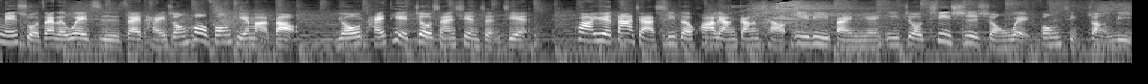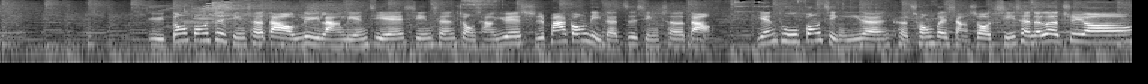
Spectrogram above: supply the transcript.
美所在的位置在台中后丰铁马道，由台铁旧山线整建，跨越大甲溪的花梁钢桥屹立百年，依旧气势雄伟，风景壮丽。与东风自行车道绿廊连接，形成总长约十八公里的自行车道，沿途风景宜人，可充分享受骑乘的乐趣哦。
